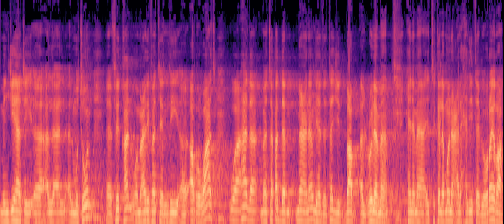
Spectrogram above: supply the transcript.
من جهة آه، المتون آه، فقها ومعرفة للرواة. وهذا ما تقدم معنا ولهذا تجد بعض العلماء حينما يتكلمون على حديث أبي هريرة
